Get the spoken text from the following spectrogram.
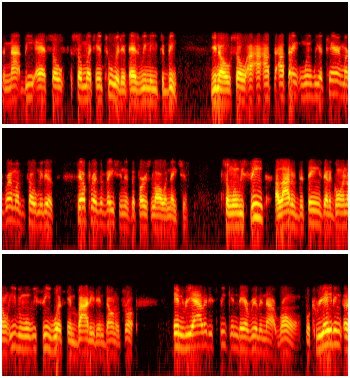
to not be as so so much intuitive as we need to be. You know, so I I I think when we are caring, my grandmother told me this: self preservation is the first law of nature. So when we see a lot of the things that are going on, even when we see what's embodied in Donald Trump, in reality speaking, they're really not wrong for creating a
